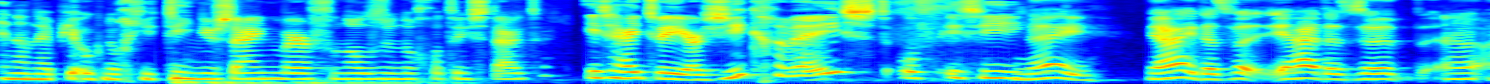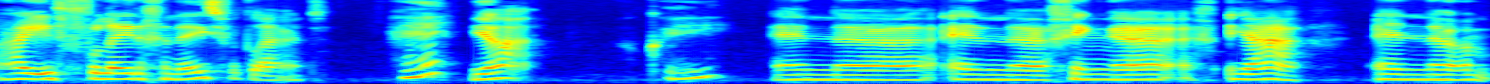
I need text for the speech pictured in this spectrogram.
En dan heb je ook nog je tiener zijn waar van alles en nog wat in stuiten. Is hij twee jaar ziek geweest? Of is hij... nee. Ja, dat, ja dat, eh, hij is volledig geneesverklaard. Hè? Ja, Oké. En, eh, en eh, ging, eh, ja, en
